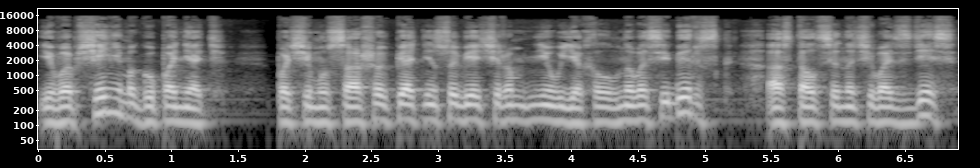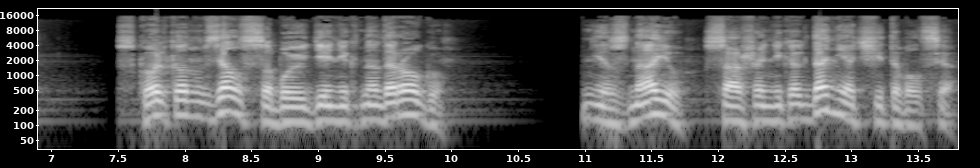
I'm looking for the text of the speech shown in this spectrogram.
и вообще не могу понять, почему Саша в пятницу вечером не уехал в Новосибирск, а остался ночевать здесь. Сколько он взял с собой денег на дорогу? «Не знаю, Саша никогда не отчитывался».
